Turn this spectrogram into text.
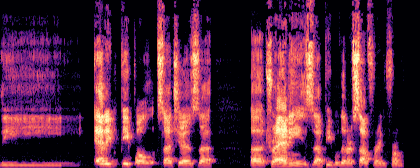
the adding people such as uh, uh, trannies, people that are suffering from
